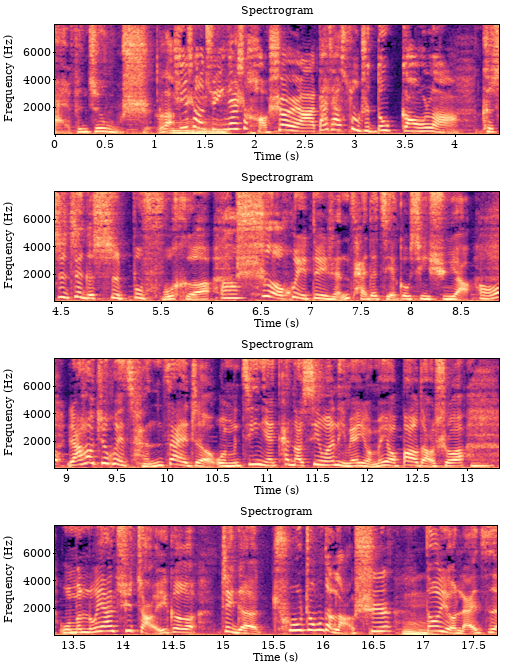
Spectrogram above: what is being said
百分之五十了。听上去应该是好事儿啊，大家素质都高了。可是这个是不符合社会对人才的结构性需要，哦。然后就会存在着我们今年看到新闻里面有没有报道说，我们庐阳区找一个这个初中的老师，都有来自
